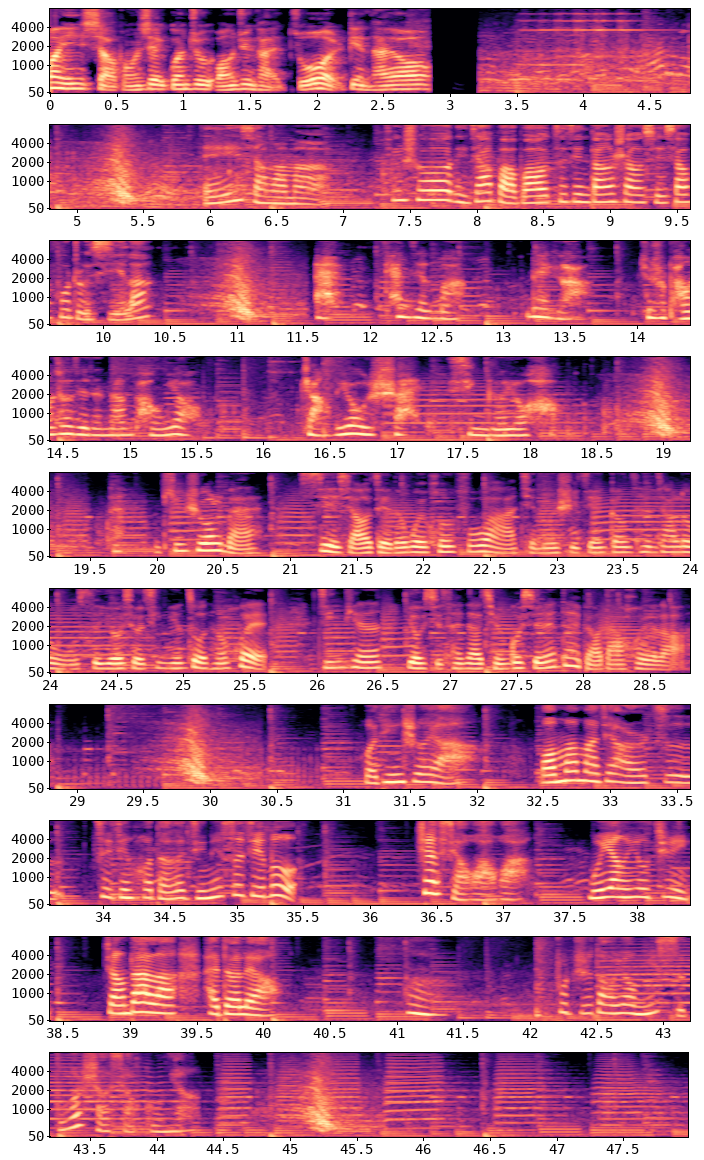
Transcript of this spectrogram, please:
欢迎小螃蟹关注王俊凯左耳电台哦。哎，小妈妈，听说你家宝宝最近当上学校副主席了？哎，看见了吗？那个啊，就是庞小姐的男朋友，长得又帅，性格又好。哎，你听说了没？谢小姐的未婚夫啊，前段时间刚参加了五四优秀青年座谈会，今天又去参加全国学联代表大会了。我听说呀，王妈妈家儿子最近获得了吉尼斯纪录，这小娃娃模样又俊，长大了还得了？嗯，不知道要迷死多少小姑娘。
